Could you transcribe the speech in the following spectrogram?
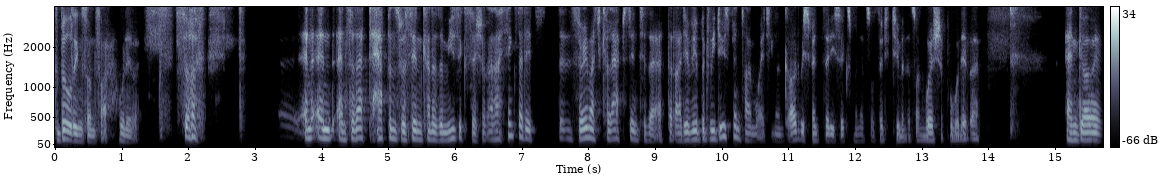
the building's on fire, whatever. So, and and and so that happens within kind of the music session and i think that it's it's very much collapsed into that that idea but we do spend time waiting on god we spend 36 minutes or 32 minutes on worship or whatever and going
